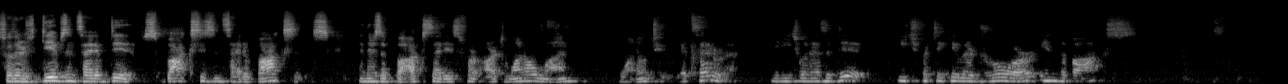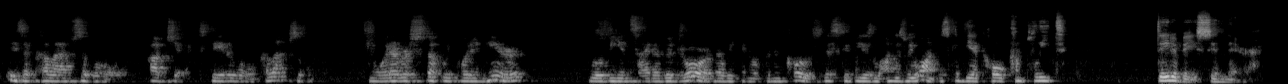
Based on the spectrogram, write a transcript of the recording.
So there's divs inside of divs, boxes inside of boxes, and there's a box that is for Art 101, 102, etc. And each one has a div. Each particular drawer in the box is a collapsible object, data role collapsible. And whatever stuff we put in here will be inside of the drawer that we can open and close. This could be as long as we want. This could be a whole complete database in there.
